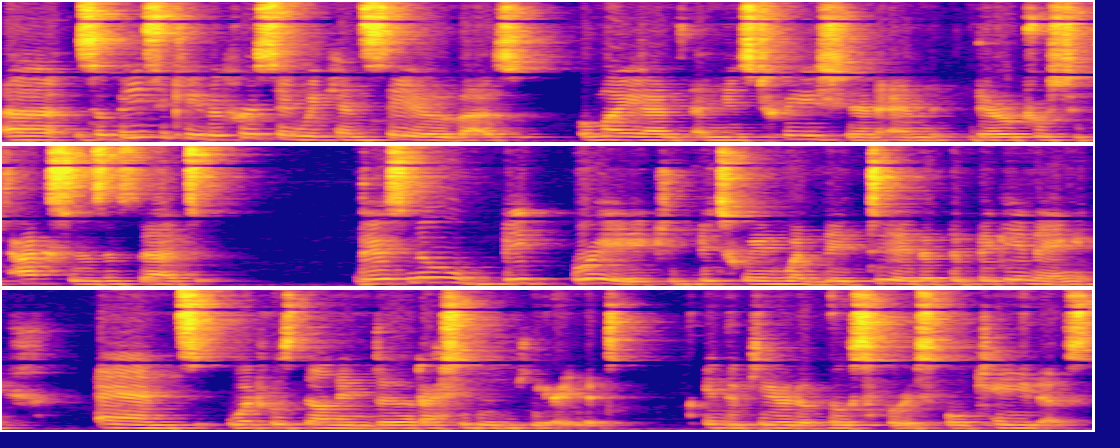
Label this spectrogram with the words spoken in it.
Uh, so basically, the first thing we can say about Umayyad administration and their approach to taxes is that there's no big break between what they did at the beginning and what was done in the Rashidun period, in the period of those first four caliphs.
